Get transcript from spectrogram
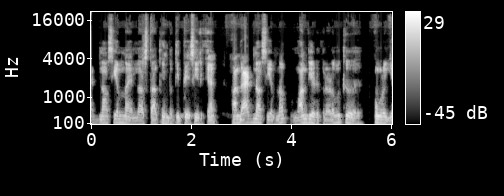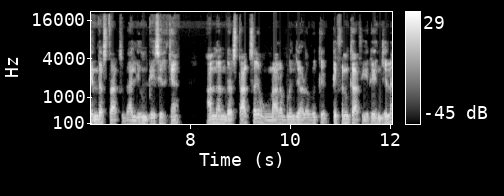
அட்னாசியம் நான் எல்லா ஸ்டாக்கையும் பற்றி பேசியிருக்கேன். அந்த அட்னாசியம்னா வாந்தி எடுக்கிற அளவுக்கு உங்களுக்கு எந்த ஸ்டாக்ஸ் வேல்யூன்னு பேசியிருக்கேன். அந்தந்த ஸ்டாக்ஸை உங்களால் முடிஞ்ச அளவுக்கு டிஃபன் காஃபி ரேஞ்சில்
